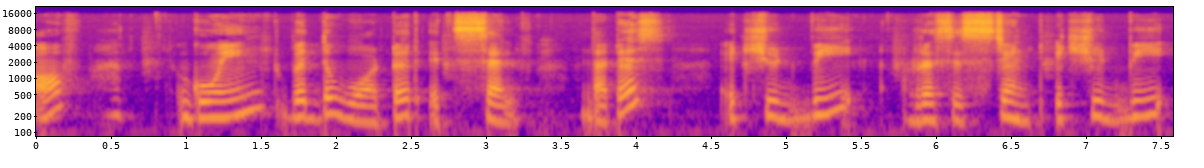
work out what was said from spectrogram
of going with the water itself. That is it should be resistant. It should be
